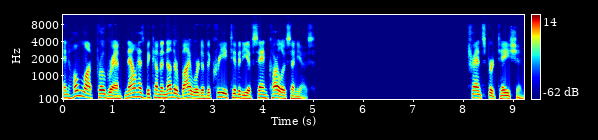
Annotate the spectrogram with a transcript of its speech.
and Homelot program, now has become another byword of the creativity of San Carloseños. Transportation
